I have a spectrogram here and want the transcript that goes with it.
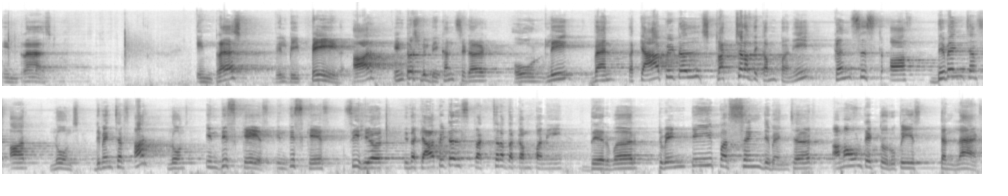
interest. Interest will be paid or interest will be considered only when the capital structure of the company consists of debentures or loans debentures or loans in this case in this case see here in the capital structure of the company there were 20 percent debentures amounted to rupees 10 lakhs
